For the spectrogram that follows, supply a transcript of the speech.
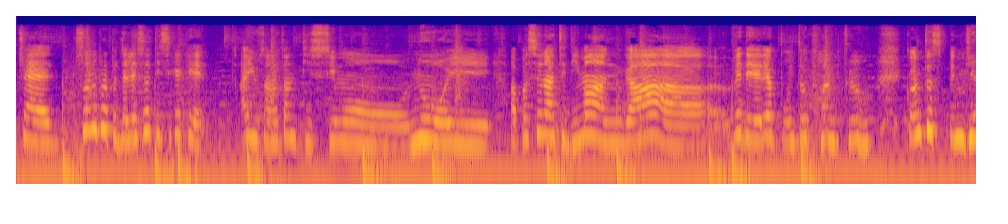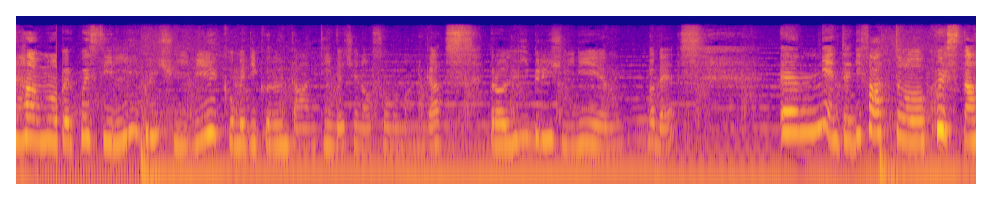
Cioè, sono proprio delle statistiche che aiutano tantissimo noi appassionati di manga a vedere appunto quanto, quanto spendiamo per questi libricini, come dicono in tanti, invece no, sono manga, però libricini, ehm, vabbè. Ehm, niente, di fatto questa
